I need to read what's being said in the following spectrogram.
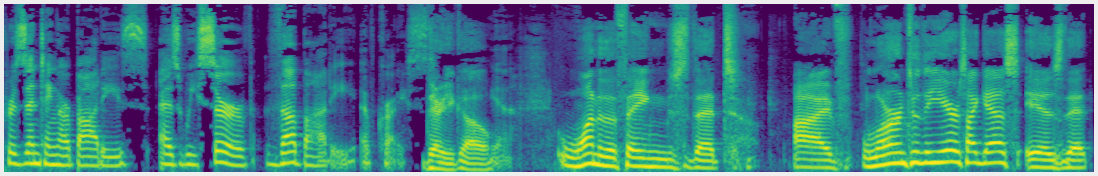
presenting our bodies as we serve the body of Christ. There you go. Yeah. One of the things that I've learned through the years, I guess, is mm-hmm. that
